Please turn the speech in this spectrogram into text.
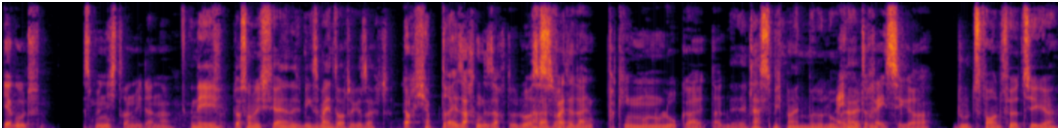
Ja, gut. Ist mir nicht dran wieder, ne? Nee, du hast noch nicht deine Lieblingsweinsorte gesagt. Doch, ich habe drei Sachen gesagt. Du, hast Ach einfach so. weiter deinen fucking Monolog gehalten. Äh, Lass mich mal einen Monolog halten. 31er, Du 42er,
